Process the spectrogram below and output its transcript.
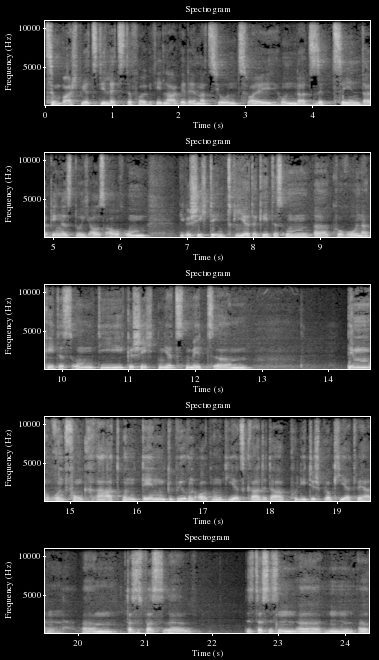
zum Beispiel jetzt die letzte Folge, die Lage der Nation 217. Da ging es durchaus auch um die Geschichte in Trier. Da geht es um äh, Corona, geht es um die Geschichten jetzt mit ähm, dem Rundfunkrat und den Gebührenordnungen, die jetzt gerade da politisch blockiert werden. Ähm, das ist was, äh, das, ist ein, äh, ein, äh,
